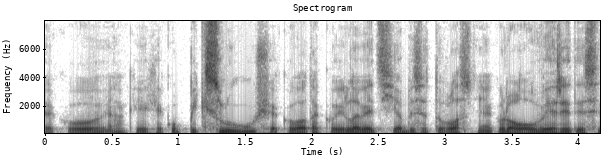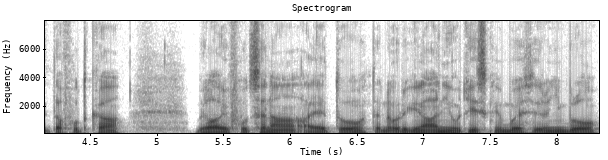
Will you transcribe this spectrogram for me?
jako, nějakých jako pixelů už jako a takovýchhle věcí, aby se to vlastně jako dalo ověřit, jestli ta fotka byla vyfocená a je to ten originální otisk, nebo jestli do ní bylo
